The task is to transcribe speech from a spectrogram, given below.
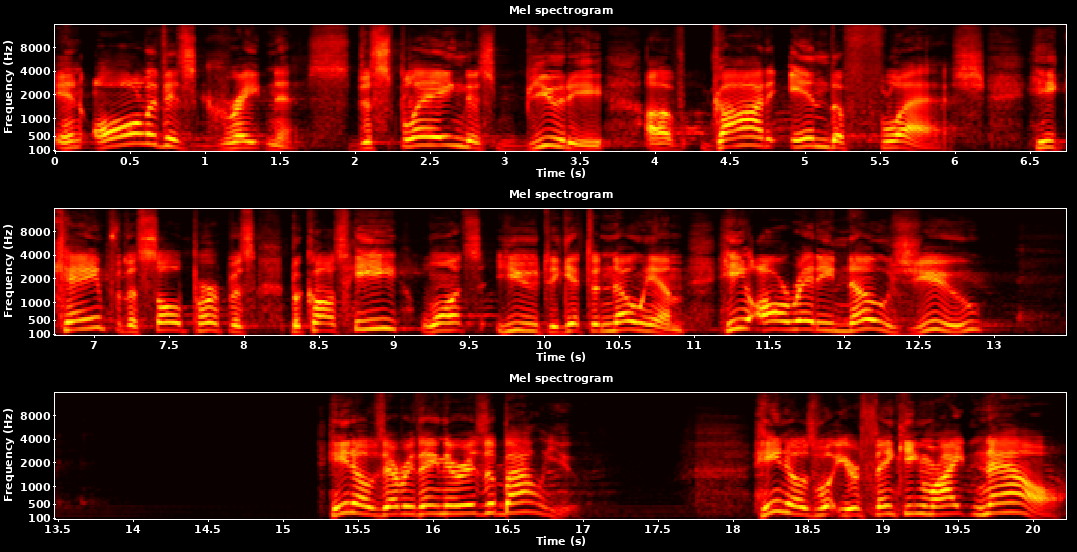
In all of his greatness, displaying this beauty of God in the flesh. He came for the sole purpose because he wants you to get to know him. He already knows you, he knows everything there is about you. He knows what you're thinking right now.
